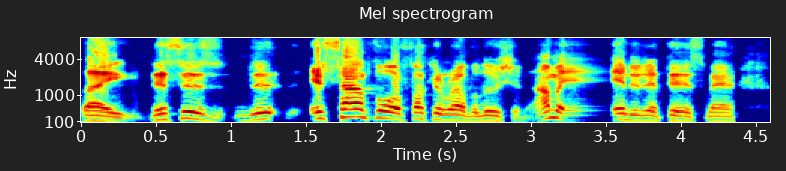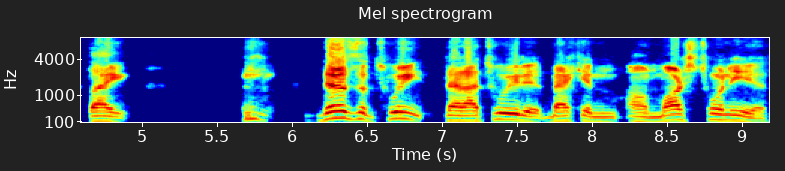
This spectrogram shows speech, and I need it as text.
Like this is this, it's time for a fucking revolution. I'm gonna end it at this man. Like there's a tweet that i tweeted back in on march 20th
